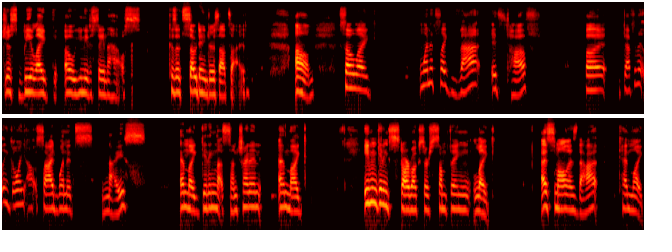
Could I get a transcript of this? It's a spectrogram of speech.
just be like, "Oh, you need to stay in the house." cuz it's so dangerous outside. Um so like when it's like that, it's tough. But definitely going outside when it's nice and like getting that sunshine in and like even getting Starbucks or something like as small as that can like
